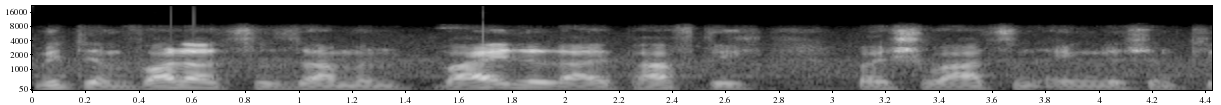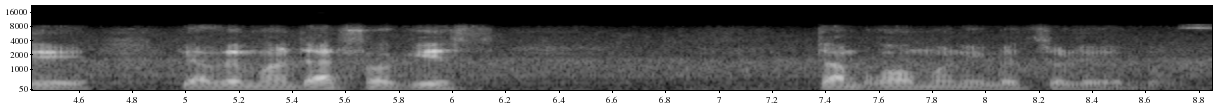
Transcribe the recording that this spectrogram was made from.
mit dem Waller zusammen, beide leibhaftig bei schwarzen englischen Tee. Ja, wenn man das vergisst, dann braucht man nicht mehr zu leben.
